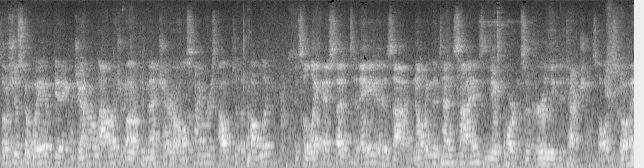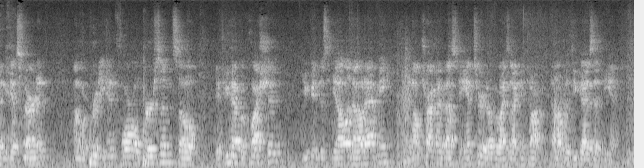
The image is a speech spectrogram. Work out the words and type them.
So it's just a way of getting general knowledge about dementia or Alzheimer's out to the public. And so like I said, today is uh, knowing the 10 signs and the importance of early detection. So I'll just go ahead and get started. I'm a pretty informal person, so if you have a question, you can just yell it out at me, and I'll try my best to answer it. Otherwise, I can talk uh, with you guys at the end.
